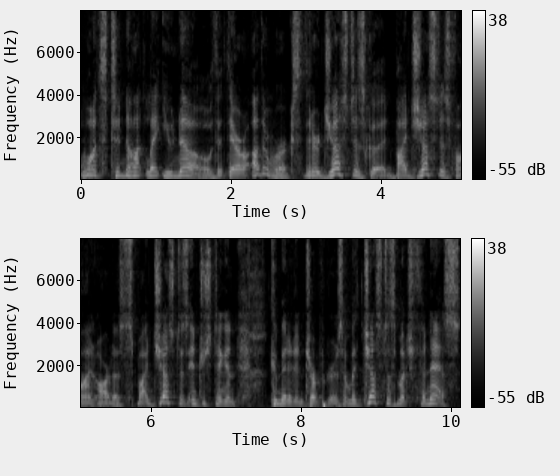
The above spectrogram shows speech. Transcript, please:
wants to not let you know that there are other works that are just as good by just as fine artists, by just as interesting and committed interpreters, and with just as much finesse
